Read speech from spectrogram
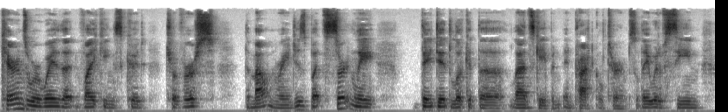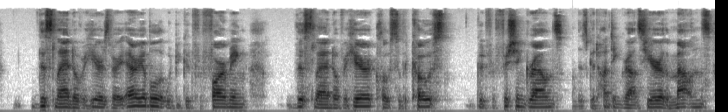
cairns were a way that Vikings could traverse the mountain ranges, but certainly they did look at the landscape in, in practical terms. So they would have seen this land over here is very arable, it would be good for farming. This land over here, close to the coast, good for fishing grounds. There's good hunting grounds here. The mountains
